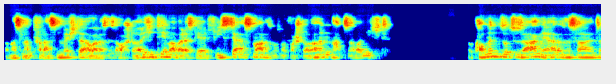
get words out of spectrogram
wenn man das Land verlassen möchte, aber das ist auch steuerlich ein Thema, weil das Geld fließt ja erstmal, das muss man versteuern, hat es aber nicht bekommen sozusagen. Ja, das ist halt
